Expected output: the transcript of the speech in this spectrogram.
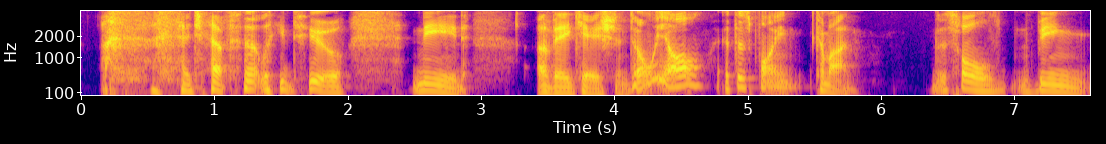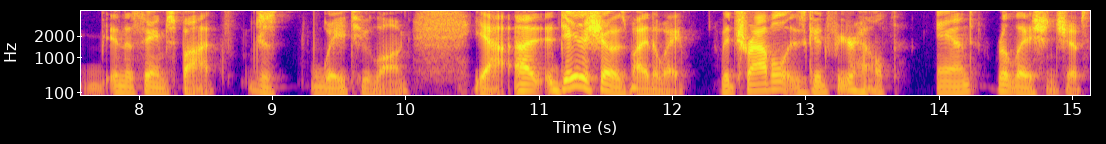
I definitely do need a vacation. Don't we all at this point? Come on. This whole being in the same spot, just way too long. Yeah. Uh, data shows, by the way, that travel is good for your health and relationships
